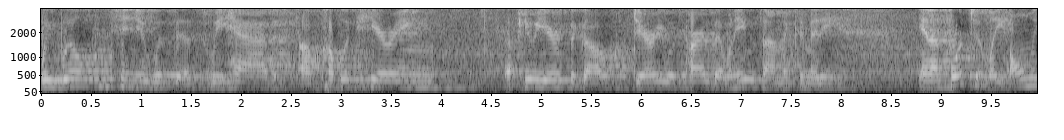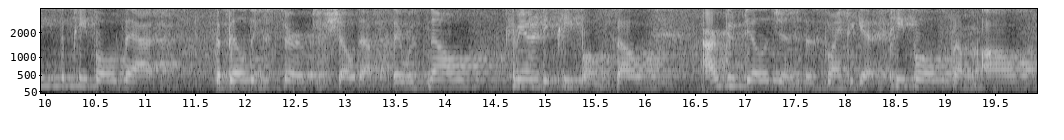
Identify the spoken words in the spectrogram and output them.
We will continue with this. We had a public hearing a few years ago. Jerry was part of that when he was on the committee. And unfortunately, only the people that the building served showed up. There was no community people, so our due diligence is going to get people from all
